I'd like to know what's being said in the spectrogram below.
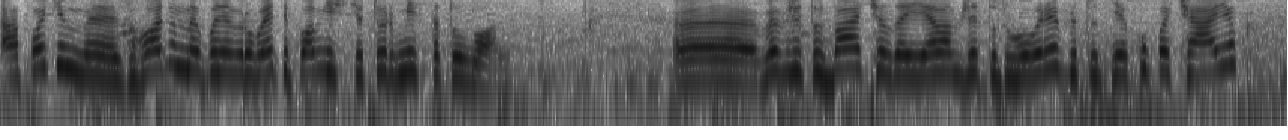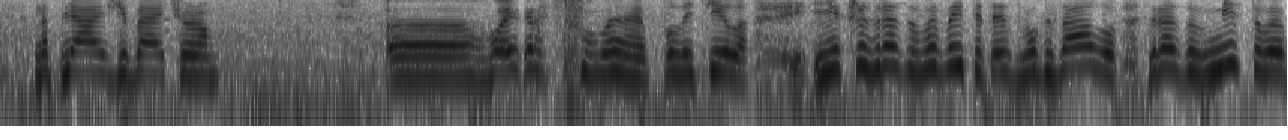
а потім е, згодом ми будемо робити повністю тур міста Тулон. Е, ви вже тут бачили, я вам вже тут говорив, що тут є купа чайок на пляжі вечором. Е, бо якраз е, полетіла. І якщо зразу ви вийдете з вокзалу, зразу в місто, ви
